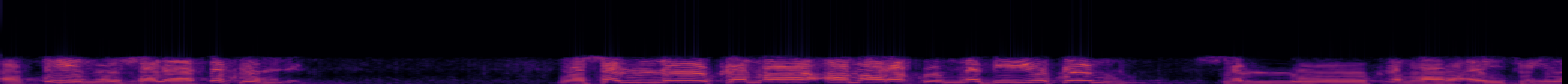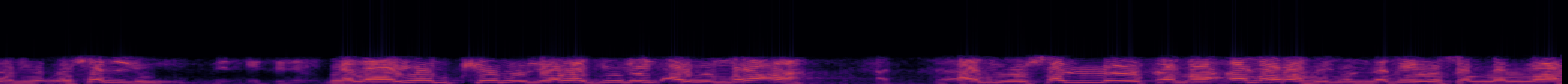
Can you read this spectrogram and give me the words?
أقيموا صلاتكم وصلوا كما أمركم نبيكم. صلوا كما رأيتموني أصلي. ولا يمكن لرجل أو امرأة أن يصلوا كما أمرهم النبي صلى الله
